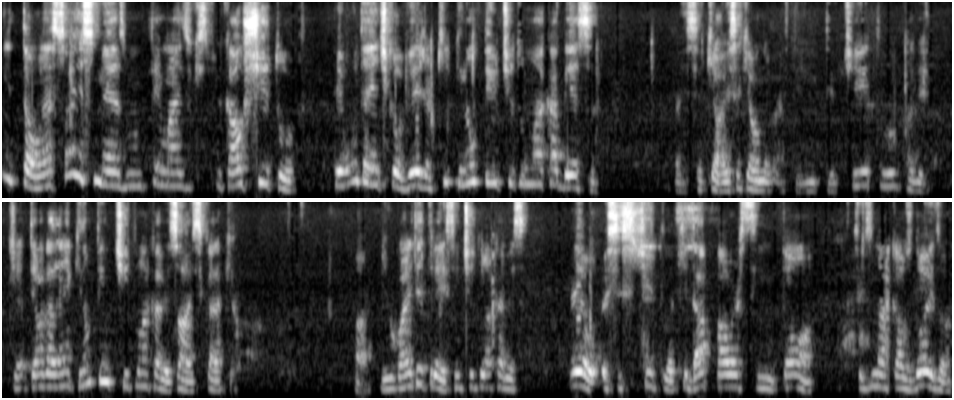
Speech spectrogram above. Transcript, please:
Então, é só isso mesmo, não tem mais o que explicar. O título, tem muita gente que eu vejo aqui que não tem o título na cabeça. Esse aqui, ó, esse aqui é o tem, tem o título, cadê? Tem uma galera que não tem título na cabeça. Ó, esse cara aqui, ó. ó nível 43, tem título na cabeça. Eu, esses títulos aqui dá power sim. Então, ó. Se desmarcar os dois, ó.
